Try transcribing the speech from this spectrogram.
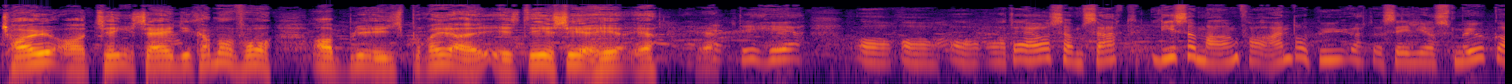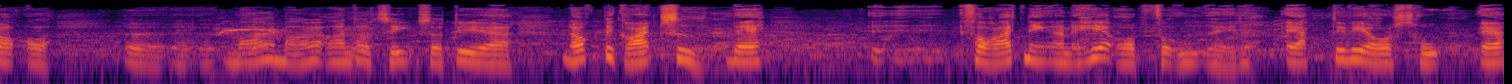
tøj og ting, sagde, de kommer for at blive inspireret af det, jeg ser her. Ja. Ja. det her. Og, og, og, og der er jo som sagt lige så mange fra andre byer, der sælger smykker og øh, øh, mange, mange andre ting. Så det er nok begrænset, hvad øh, forretningerne heroppe får ud af det. Ja, det vil jeg også tro. Ja.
